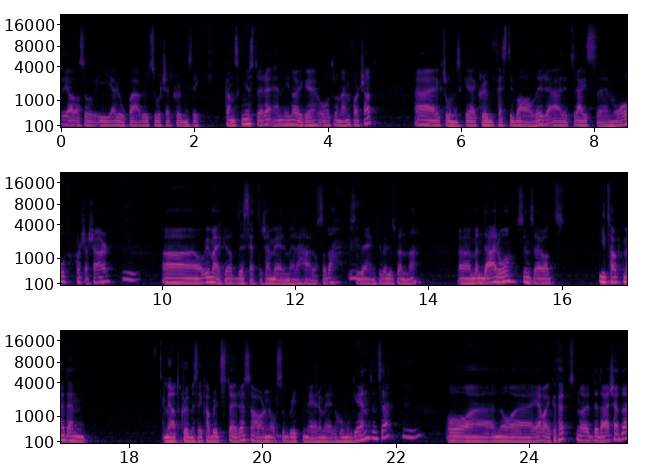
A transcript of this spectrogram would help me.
Si, altså, I Europa er vel stort sett klubbmusikk ganske mye større enn i Norge og Trondheim fortsatt. Elektroniske klubbfestivaler er et reisemål for seg sjøl. Og vi merker at det setter seg mer og mer her også, da. så det er egentlig veldig spennende. Uh, men der òg syns jeg jo at i takt med den med at klubbmusikk har blitt større, så har den også blitt mer og mer homogen, syns jeg. Og uh, nå, Jeg var ikke født når det der skjedde,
